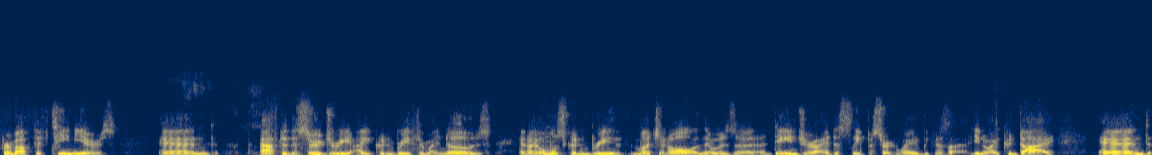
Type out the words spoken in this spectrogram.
for about 15 years. And after the surgery, I couldn't breathe through my nose, and I almost couldn't breathe much at all. And there was a, a danger. I had to sleep a certain way because uh, you know I could die. And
